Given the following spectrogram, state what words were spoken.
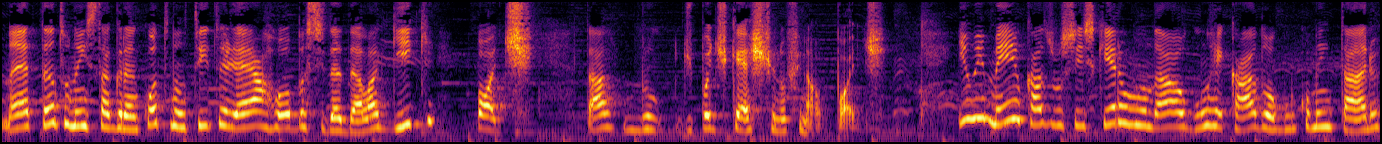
né? Tanto no Instagram quanto no Twitter é arroba Cidadela Geek, pode, tá? Do, de podcast no final, pode. E o e-mail, caso vocês queiram mandar algum recado, algum comentário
